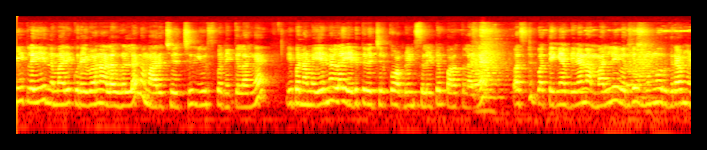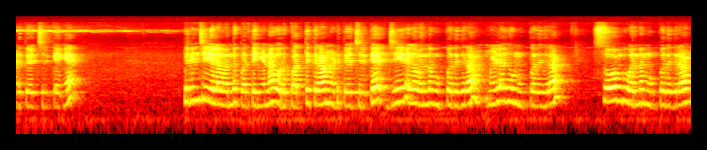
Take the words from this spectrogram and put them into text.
வீட்டிலையே இந்த மாதிரி குறைவான அளவுகளில் நம்ம அரைச்சி வச்சு யூஸ் பண்ணிக்கலாங்க. இப்போ நம்ம என்னெல்லாம் எடுத்து வச்சுருக்கோம் அப்படின்னு சொல்லிட்டு பார்க்கலாங்க. ஃபஸ்ட்டு பார்த்தீங்க அப்படின்னா நான் மல்லி வந்து முந்நூறு கிராம் எடுத்து வச்சுருக்கேங்க. பிரிஞ்சி இலை வந்து பார்த்திங்கன்னா ஒரு பத்து கிராம் எடுத்து வச்சுருக்கேன். ஜீரகம் வந்து முப்பது கிராம் மிளகு முப்பது கிராம் சோம்பு வந்து முப்பது கிராம்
